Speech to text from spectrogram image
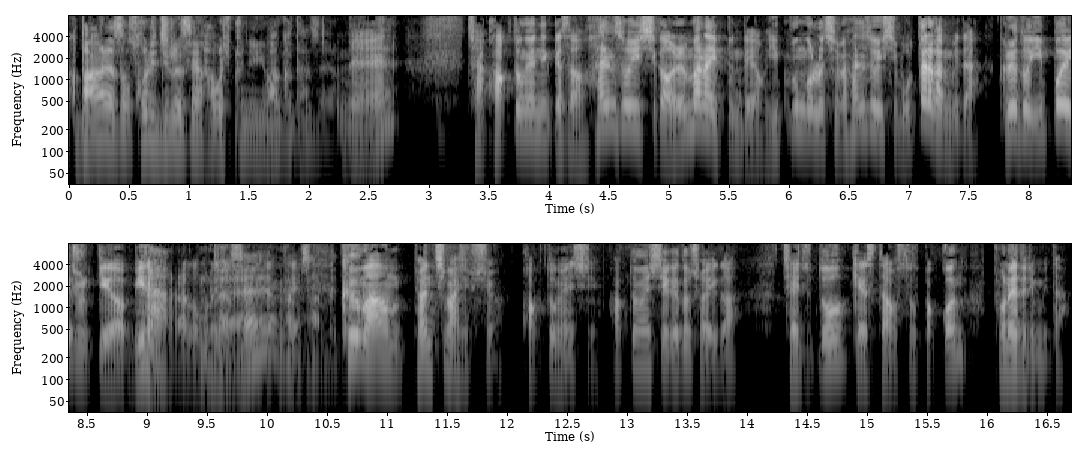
그 방 안에서 소리 지르세요. 하고 싶은 얘기 마음껏 하세요. 네. 자, 곽동현님께서 한소희 씨가 얼마나 이쁜데요. 이쁜 걸로 치면 한소희 씨 못 따라갑니다. 그래도 이뻐해 줄게요. 미라라고 보내주셨습니다. 네, 감사합니다. 그 마음 변치 마십시오. 곽동현 씨. 곽동현 씨에게도 저희가 제주도 게스트하우스 숙박권 보내드립니다.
